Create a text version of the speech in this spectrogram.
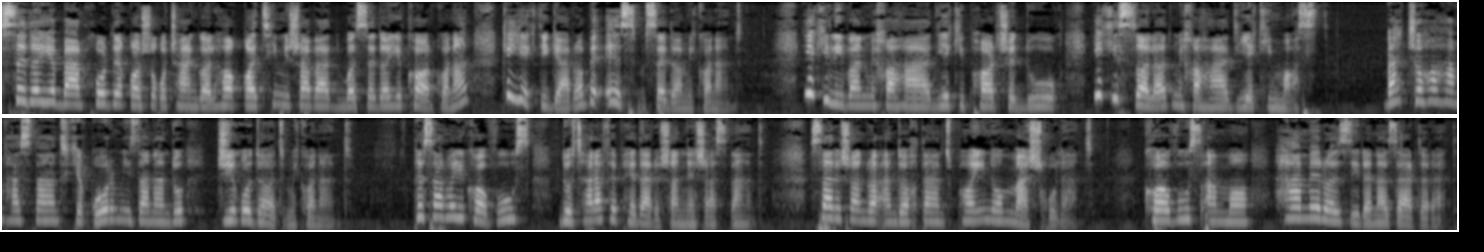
صدای برخورد قاشق و چنگال ها قاطی می شود با صدای کارکنان که یکدیگر را به اسم صدا می کنند. یکی لیوان می‌خواهد یکی پارچ دوغ یکی سالاد می‌خواهد یکی ماست. بچه ها هم هستند که قر می‌زنند و جیغ و داد می‌کنند. پسرهای کاووس دو طرف پدرشان نشستند. سرشان را انداختند پایین و مشغولند. کاووس اما همه را زیر نظر دارد.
